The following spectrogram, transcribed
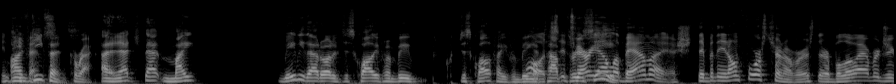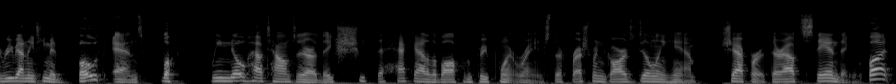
in on defense. defense. Correct. And that that might maybe that ought to disqualify from being disqualify you from being well, a top it's, it's three very. Alabama-ish. They, but they don't force turnovers. They're a below average rebounding team at both ends. Look, we know how talented they are. They shoot the heck out of the ball from three-point range. Their freshman guards, Dillingham, Sheppard, they're outstanding. But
